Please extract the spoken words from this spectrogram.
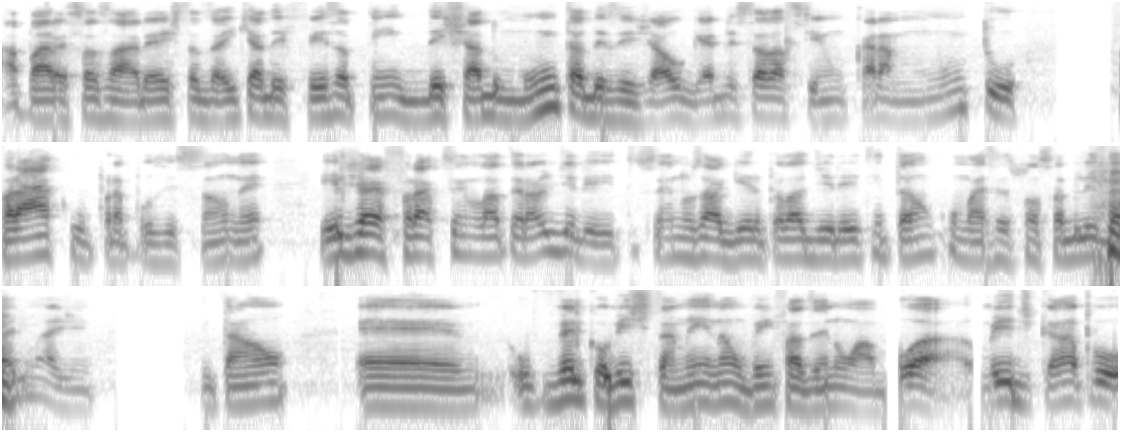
aparecer essas arestas aí que a defesa tem deixado muito a desejar. O Gabriel Selassie é um cara muito fraco para a posição, né? Ele já é fraco sendo lateral direito, sendo zagueiro pela direita, então, com mais responsabilidade, imagina. Então, é, o Velkovic também não vem fazendo uma boa. O meio de campo,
